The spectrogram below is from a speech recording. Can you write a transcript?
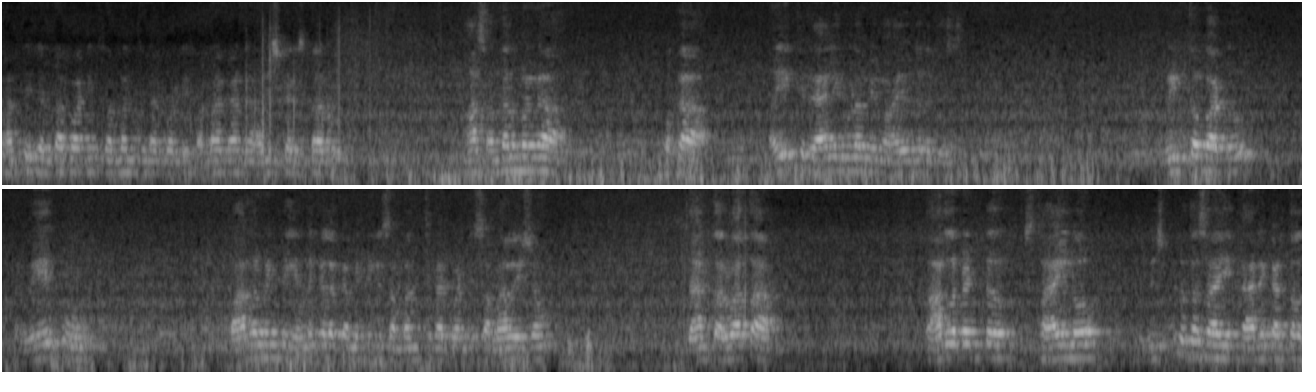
భారతీయ జనతా పార్టీకి సంబంధించినటువంటి పతాకాన్ని ఆవిష్కరిస్తారు. ఆ సందర్భంగా ఒక బైక్ ర్యాలీ కూడా మేము ఆయోజన చేస్తాం వీటితో పాటు రేపు పార్లమెంట్ ఎన్నికల కమిటీకి సంబంధించినటువంటి సమావేశం దాని తర్వాత పార్లమెంట్ స్థాయిలో విస్తృత స్థాయి కార్యకర్తల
